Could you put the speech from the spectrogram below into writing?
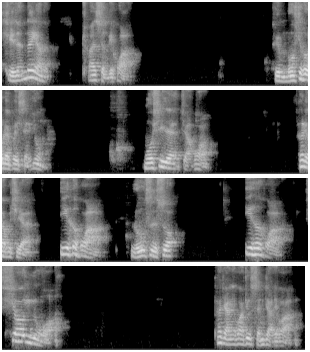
写的那样的传神的话，所以摩西后来被神用。摩西的讲话很了不起啊，耶和华。如是说，耶和华消于我。他讲的话就神讲的话，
